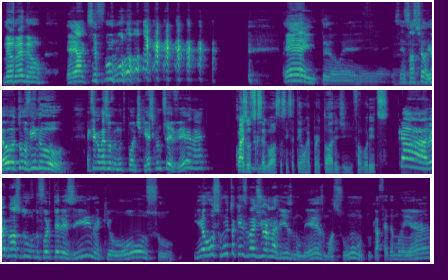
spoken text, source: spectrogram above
Não, não é não. É a que você fumou. É, então, é sensacional. Eu, eu tô ouvindo. É que você começa a ouvir muito podcast quando você vê, né? Quais outros que você gosta? Assim, você tem um repertório de favoritos? Cara, eu gosto do, do Foro Teresina, que eu ouço. E eu ouço muito aqueles mais de jornalismo mesmo, assunto, café da manhã,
